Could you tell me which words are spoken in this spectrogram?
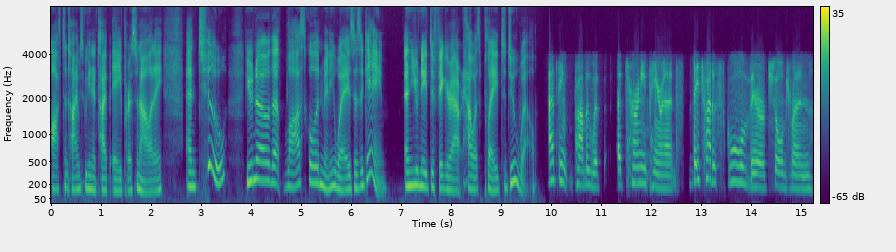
oftentimes being a type A personality. And two, you know that law school in many ways is a game and you need to figure out how it's played to do well. I think probably with attorney parents, they try to school their children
